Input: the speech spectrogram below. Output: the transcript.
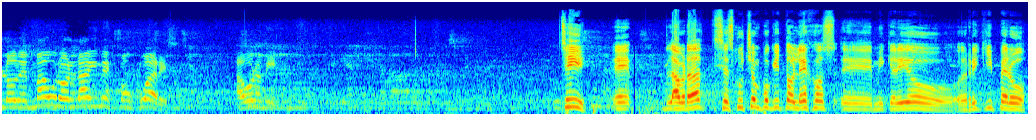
lo de Mauro Laines con Juárez? Ahora mismo. Sí, eh, la verdad se escucha un poquito lejos, eh, mi querido Ricky, pero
